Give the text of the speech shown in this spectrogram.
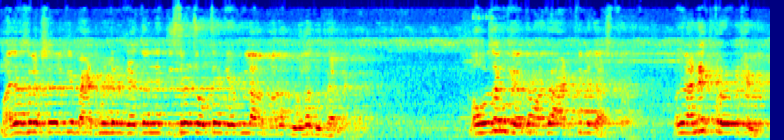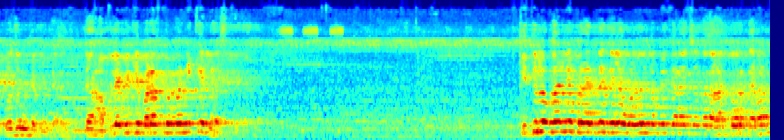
माझ्या असं लक्षात आलं की बॅडमिंटन खेळताना तिसऱ्या चौथ्या गेमला माझा गुडघा दुखायला लागला. मग वजन केलं तर माझं आठ किलो जास्त. म्हणजे अनेक प्रयोग केले वजन कमी करायचे तर आपल्यापैकी बऱ्याच लोकांनी केले असते. किती लोकांनी प्रयत्न केला वजन कमी करायचं तर हातवर करा.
